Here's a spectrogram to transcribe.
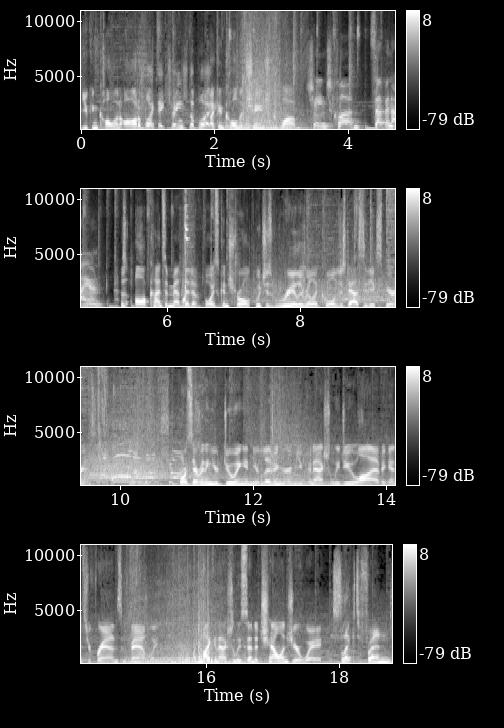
you can call an audible. Like they changed the play. I can call the change club. Change club, seven iron. There's all kinds of method of voice control, which is really, really cool and just adds to the experience. Of course, everything you're doing in your living room, you can actually do live against your friends and family. I can actually send a challenge your way. Select a friend,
